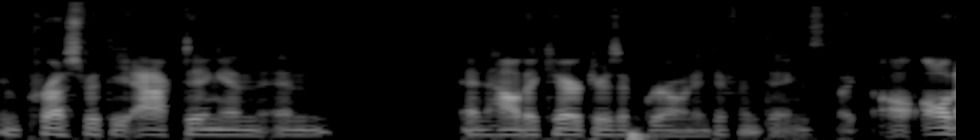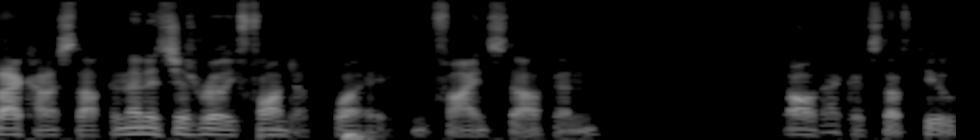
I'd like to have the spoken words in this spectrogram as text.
impressed with the acting and and and how the characters have grown and different things, like all, all that kind of stuff. And then it's just really fun to play and find stuff and all that good stuff too.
